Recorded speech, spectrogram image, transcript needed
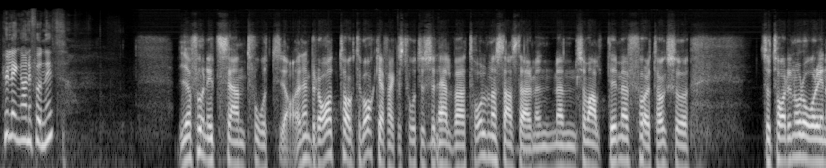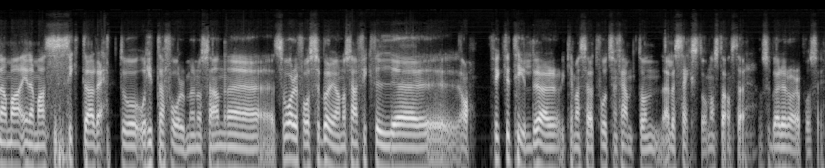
Hur länge har ni funnits? Vi har funnits sedan två, ja, en bra tag tillbaka faktiskt, 2011-12 någonstans där men, men som alltid med företag så så tar det några år innan man, innan man siktar rätt och, och hittar formen och sen eh, så var det för oss i början och sen fick vi, eh, ja, fick vi till det där kan man säga 2015 eller 16 någonstans där och så började det röra på sig.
